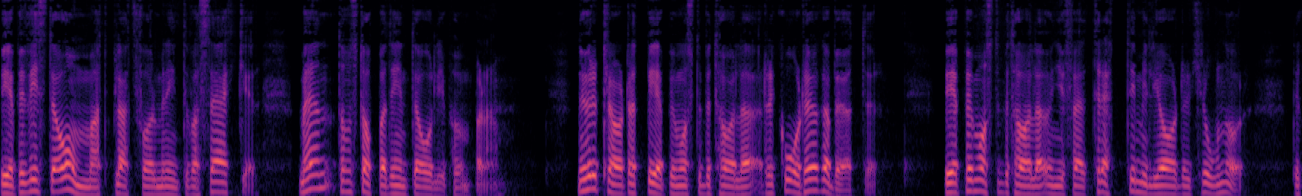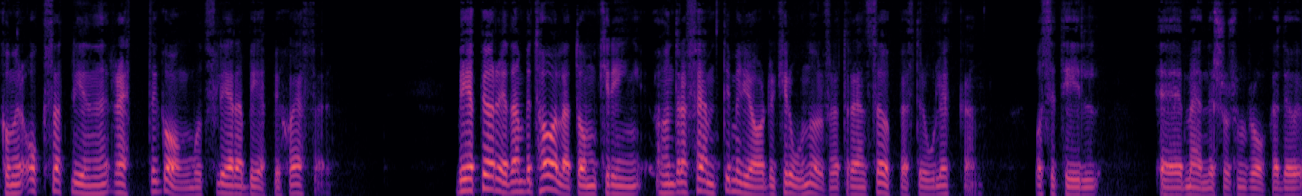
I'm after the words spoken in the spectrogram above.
BP visste om att plattformen inte var säker, men de stoppade inte oljepumparna. Nu är det klart att BP måste betala rekordhöga böter. BP måste betala ungefär 30 miljarder kronor. Det kommer också att bli en rättegång mot flera BP-chefer. BP har redan betalat omkring 150 miljarder kronor för att rensa upp efter olyckan och se till eh, människor som råkade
